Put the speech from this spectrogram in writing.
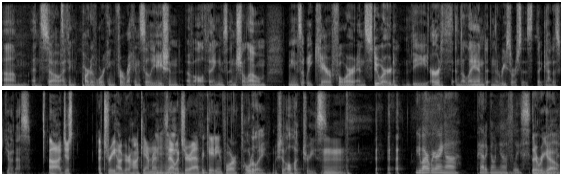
Um, and so I think part of working for reconciliation of all things and shalom means that we care for and steward the earth and the land and the resources that God has given us. Uh, just a tree hugger, huh, Cameron? Is that what you're advocating for? Totally. We should all hug trees. You are wearing a Patagonia fleece. There we go.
